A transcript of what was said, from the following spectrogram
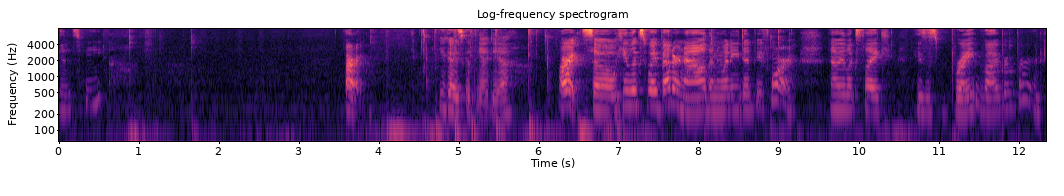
Get his feet. All right, you guys get the idea. All right, so he looks way better now than when he did before. Now he looks like he's this bright, vibrant bird.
